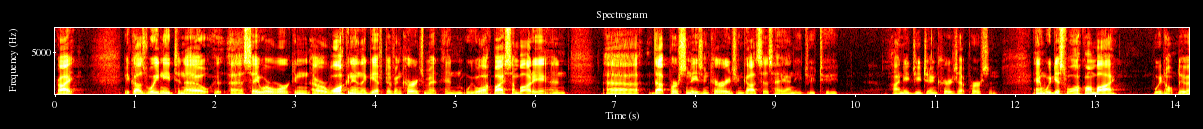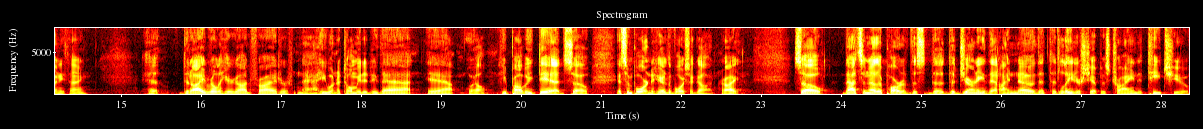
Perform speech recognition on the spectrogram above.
right? Because we need to know. Uh, say we're working or walking in the gift of encouragement, and we walk by somebody, and uh, that person needs encouragement, and God says, "Hey, I need you to, I need you to encourage that person," and we just walk on by. We don't do anything. Did I really hear God right? Or, nah, he wouldn't have told me to do that. Yeah, well, he probably did. So it's important to hear the voice of God, right? So that's another part of this, the, the journey that I know that the leadership is trying to teach you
